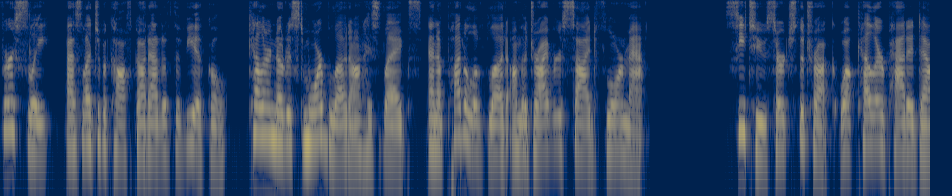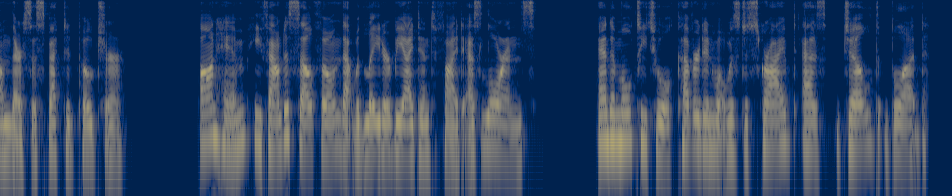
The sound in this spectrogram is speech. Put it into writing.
Firstly, as Legebokoff got out of the vehicle, Keller noticed more blood on his legs and a puddle of blood on the driver's side floor mat. Sidhu searched the truck while Keller patted down their suspected poacher. On him, he found a cell phone that would later be identified as Loren's, and a multi tool covered in what was described as gelled blood.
